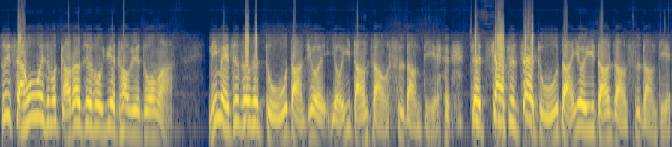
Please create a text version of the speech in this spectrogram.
所以散户为什么搞到最后越套越多嘛？你每次都是赌五档，就有一档涨，四档跌，再下次再赌五档，又一档涨，四档跌，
